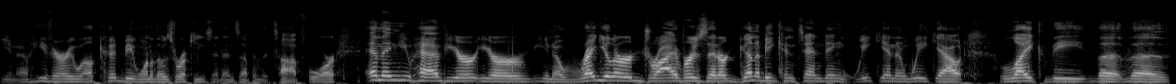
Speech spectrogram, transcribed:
You know, he very well could be one of those rookies that ends up in the top four. And then you have your your you know regular drivers that are gonna be contending week in and week out, like the the the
